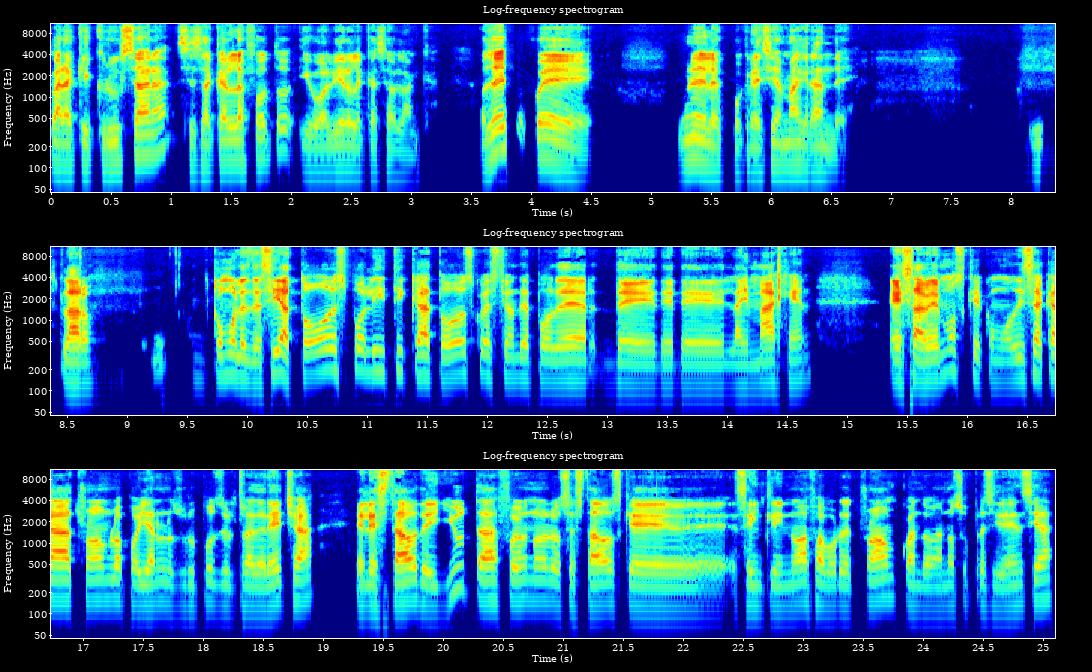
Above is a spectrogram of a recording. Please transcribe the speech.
para que cruzara, se sacara la foto y volviera a la Casa Blanca. O sea, eso fue una de las hipocresías más grandes. Claro. Como les decía, todo es política, todo es cuestión de poder, de, la imagen. Eh, sabemos que, como dice acá, Trump lo apoyaron los grupos de ultraderecha. El estado de Utah fue uno de los estados que se inclinó a favor de Trump cuando ganó su presidencia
